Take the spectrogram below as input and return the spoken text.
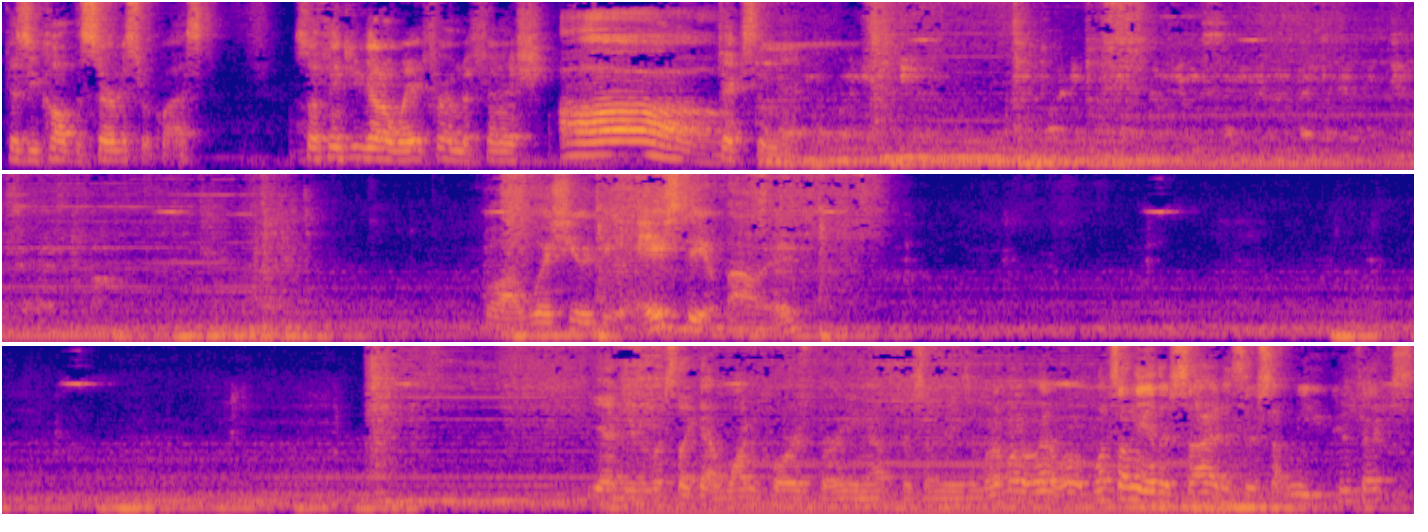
because you called the service request. So I think you gotta wait for him to finish Oh. fixing it. Well, I wish you would be hasty about it. Yeah, dude. It looks like that one core is burning up for some reason. What, what, what, what's on the other side? Is there something you can fix?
